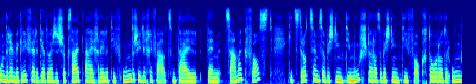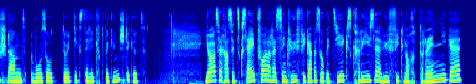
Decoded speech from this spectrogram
Unter dem Begriff werden ja, du hast es schon gesagt, eigentlich relativ unterschiedliche Fälle zum Teil dann zusammengefasst. Gibt es trotzdem so bestimmte Muster, also bestimmte Faktoren oder Umstände, wo so Tötungsdelikte begünstigen? Ja, also ich habe es jetzt gesagt vorher, es sind häufig eben so Beziehungskrisen, häufig nach Trennungen.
